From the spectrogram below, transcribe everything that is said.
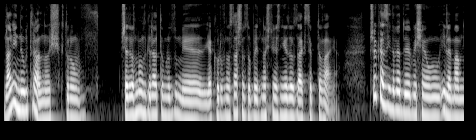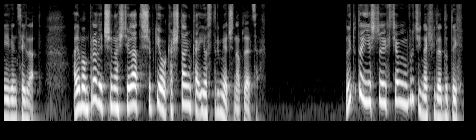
Dla niej neutralność, którą przed rozmową z Geraltem rozumie jako równoznaczną z obojętnością, jest nie do zaakceptowania. Przy okazji dowiadujemy się, ile ma mniej więcej lat. A ja mam prawie 13 lat szybkiego kasztanka i ostry miecz na plecach. No i tutaj jeszcze chciałem wrócić na chwilę do tych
